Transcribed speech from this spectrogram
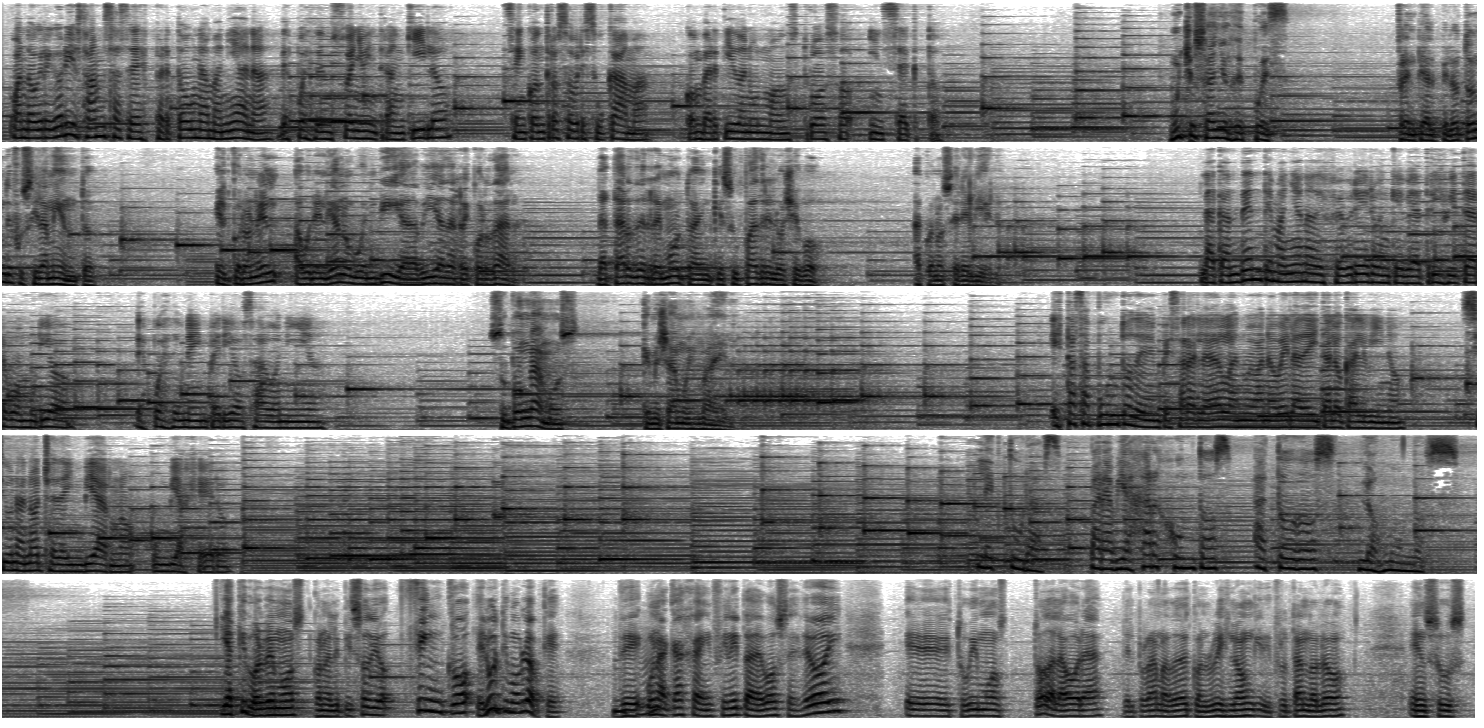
Cuando Gregorio Samsa se despertó una mañana después de un sueño intranquilo, se encontró sobre su cama, convertido en un monstruoso insecto. Muchos años después, frente al pelotón de fusilamiento, el coronel Aureliano Buendía había de recordar la tarde remota en que su padre lo llevó a conocer el hielo. La candente mañana de febrero en que Beatriz Viterbo murió después de una imperiosa agonía. Supongamos que me llamo Ismael. Estás a punto de empezar a leer la nueva novela de Italo Calvino, Si una noche de invierno, un viajero. Para viajar juntos a todos los mundos. Y aquí volvemos con el episodio 5, el último bloque de Una caja infinita de voces de hoy. Eh, estuvimos toda la hora del programa de hoy con Luis Longhi disfrutándolo. en sus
